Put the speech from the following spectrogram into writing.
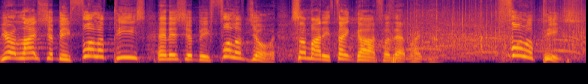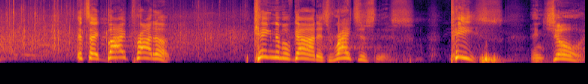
your life should be full of of peace and it should be full of joy. Somebody thank God for that right now. Full of peace. It's a byproduct. The kingdom of God is righteousness, peace, and joy.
